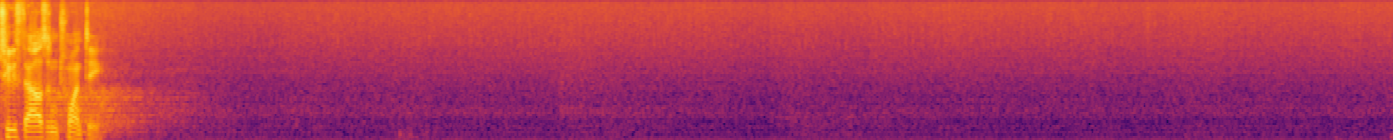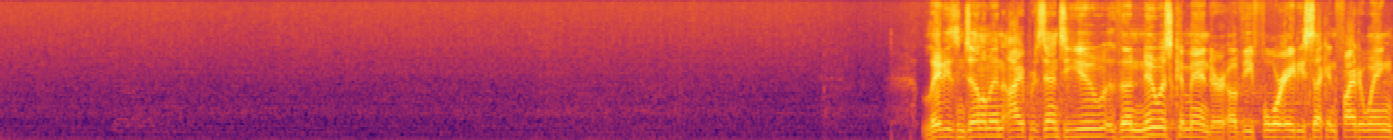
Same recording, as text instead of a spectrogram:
2020. Ladies and gentlemen, I present to you the newest commander of the 482nd Fighter Wing,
